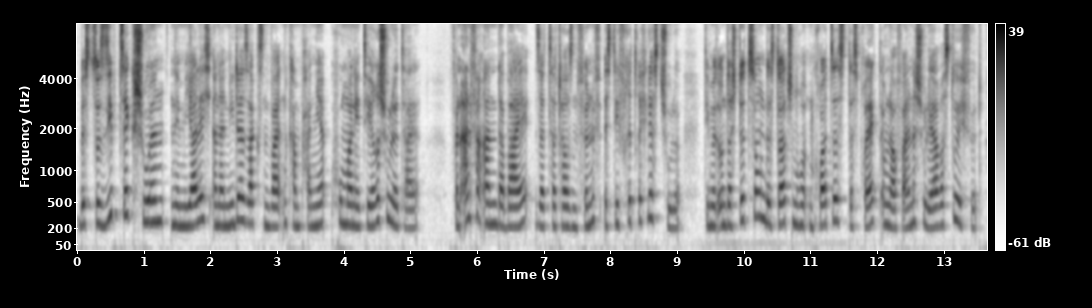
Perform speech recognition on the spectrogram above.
Bis zu 70 Schulen nehmen jährlich an der niedersachsenweiten Kampagne Humanitäre Schule teil. Von Anfang an dabei, seit 2005, ist die Friedrich-List-Schule, die mit Unterstützung des Deutschen Roten Kreuzes das Projekt im Laufe eines Schuljahres durchführt.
